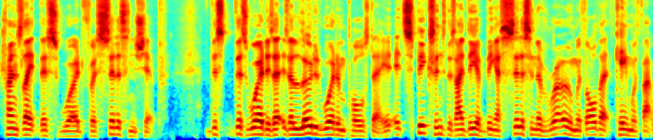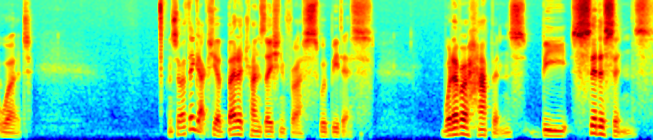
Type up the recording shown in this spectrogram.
translate this word for citizenship. This, this word is a, is a loaded word in Paul's day. It, it speaks into this idea of being a citizen of Rome with all that came with that word. And so I think actually a better translation for us would be this Whatever happens, be citizens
